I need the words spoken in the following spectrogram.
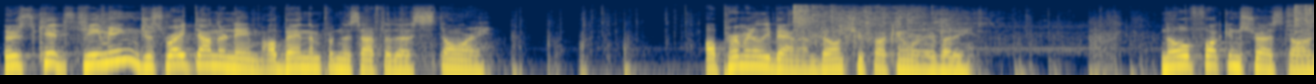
There's kids teaming. Just write down their name. I'll ban them from this after this. Don't worry. I'll permanently ban them. Don't you fucking worry, buddy. No fucking stress, dog.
